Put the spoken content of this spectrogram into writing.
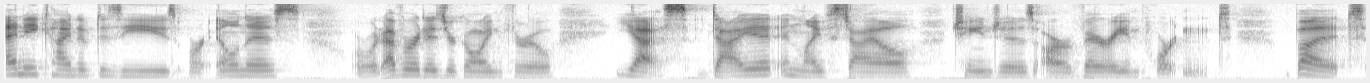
any kind of disease or illness or whatever it is you're going through, yes, diet and lifestyle changes are very important. But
